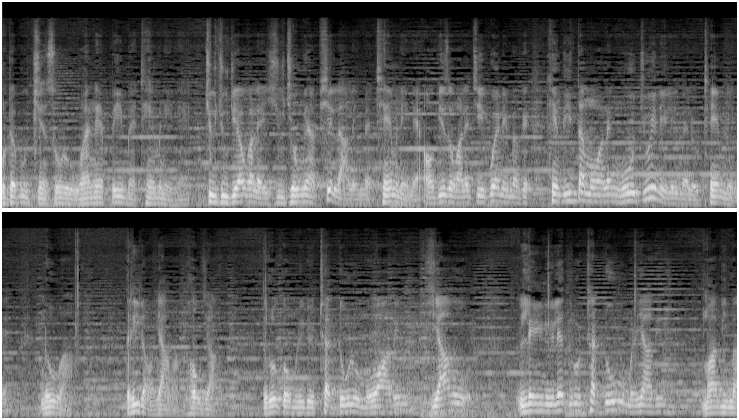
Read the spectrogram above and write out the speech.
ဗုဒ္ဓဘုကျင်ဆိုးတို့ဝမ်းနဲ့ပေးမယ်ထင်းမနေနဲ့ကျူကျူတယောက်ကလည်းယူချုံမြဖြစ်လာလိမ့်မယ်ထင်းမနေနဲ့အောင်ပြေဆုံးကလည်းကြေကွဲနေမှာခင်သီးတက်မောကလည်းငိုကြွေးနေလိမ့်မယ်လို့ထင်းမနေနဲ့နိုးပါတတိတောင်ရမှာမဟုတ်ကြဘူးသူတို့ကုမ္ပဏီတွေထပ်တိုးလို့မဝသေးဘူးရဖို့လိန်တွေလည်းသူတို့ထပ်တိုးဖို့မရသေးဘူးမာပြီးမှ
